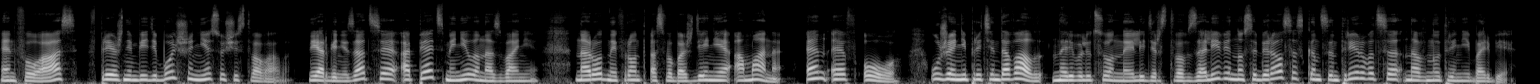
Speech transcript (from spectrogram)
НФОАС в прежнем виде больше не существовало. И организация опять сменила название. Народный фронт освобождения Омана – НФО уже не претендовал на революционное лидерство в заливе, но собирался сконцентрироваться на внутренней борьбе.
